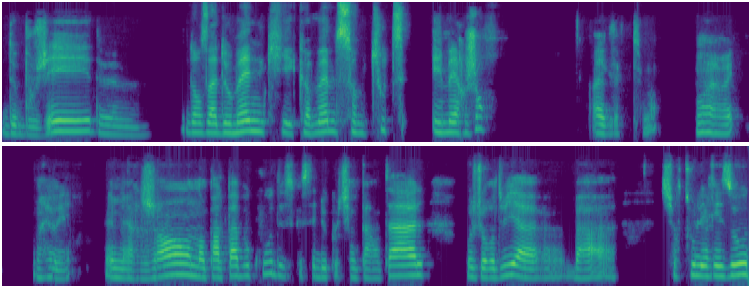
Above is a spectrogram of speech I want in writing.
de bouger, de... Dans un domaine qui est quand même, somme toute, émergent. exactement. Oui, oui. Ouais, ouais. Émergent. On n'en parle pas beaucoup de ce que c'est le coaching parental aujourd'hui, bah, sur tous les réseaux,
